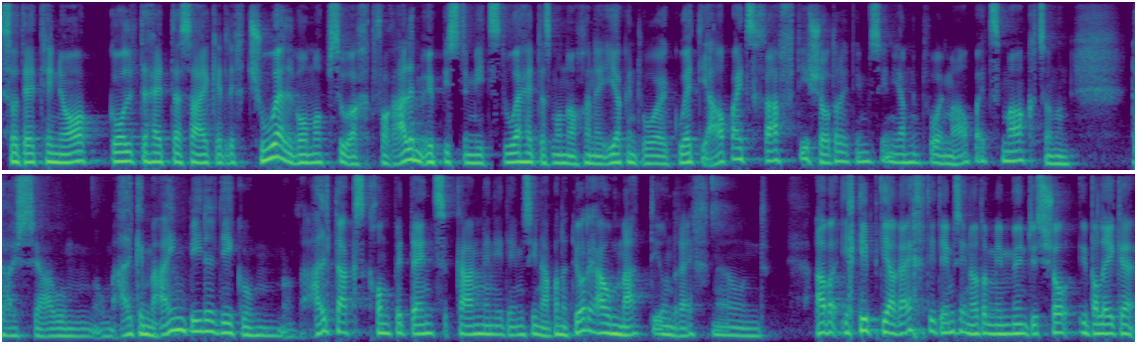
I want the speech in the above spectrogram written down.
so der Tenor golden hat, dass eigentlich die Schule, wo man besucht, vor allem etwas damit zu tun hat, dass man nachher irgendwo eine gute Arbeitskraft ist, oder in dem Sinn irgendwo im Arbeitsmarkt, sondern da ist es ja um, um Allgemeinbildung, um Alltagskompetenz gegangen in dem Sinn, aber natürlich auch um Mathe und Rechnen und aber ich gebe dir recht in dem Sinn, oder? Wir müssen uns schon überlegen,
